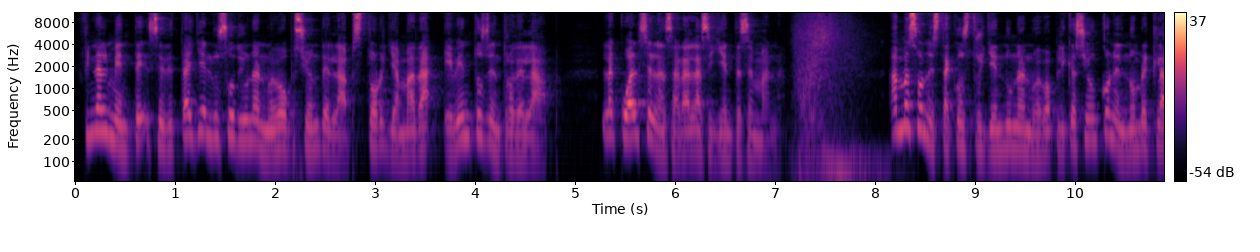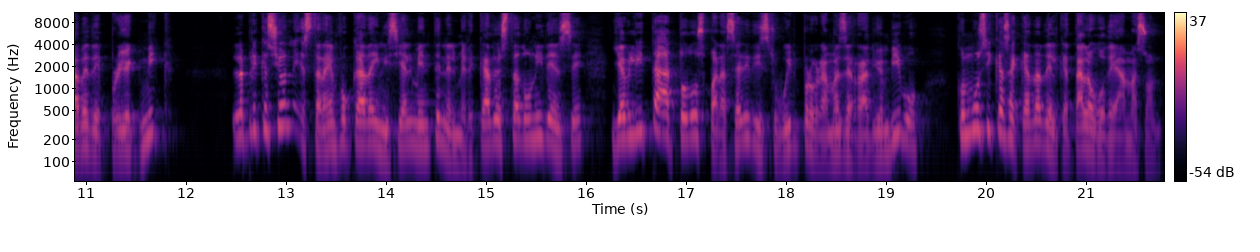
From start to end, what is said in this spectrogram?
Finalmente, se detalla el uso de una nueva opción del App Store llamada Eventos dentro de la app, la cual se lanzará la siguiente semana. Amazon está construyendo una nueva aplicación con el nombre clave de Project Mic, la aplicación estará enfocada inicialmente en el mercado estadounidense y habilita a todos para hacer y distribuir programas de radio en vivo, con música sacada del catálogo de Amazon.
